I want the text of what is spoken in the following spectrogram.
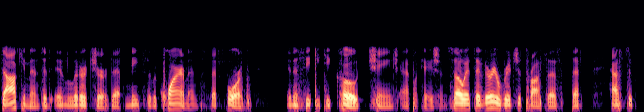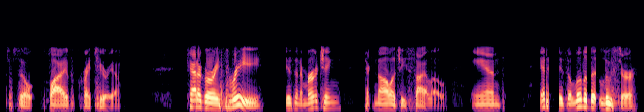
documented in literature that meets the requirements set forth in a CPT code change application. So it's a very rigid process that has to fulfill five criteria. Category three is an emerging technology silo, and it is a little bit looser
